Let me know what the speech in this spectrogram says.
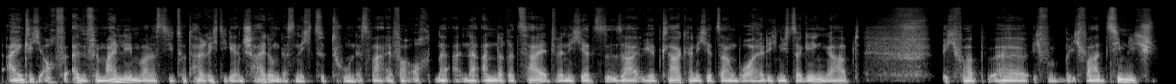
eigentlich auch, für, also für mein Leben war das die total richtige Entscheidung, das nicht zu tun. Das war einfach auch eine, eine andere Zeit. Wenn ich jetzt sage, klar kann ich jetzt sagen, boah, hätte ich nichts dagegen gehabt. Ich, hab, äh, ich, ich war ziemlich,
